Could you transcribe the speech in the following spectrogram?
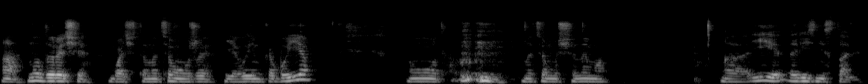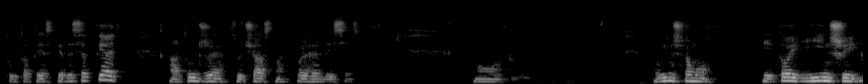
А, ну, до речі, бачите, на цьому вже є виїмка боє. От. На цьому ще нема. А, І різні сталі. Тут ATS-55, а тут же сучасна VG-10. От. В іншому і той, і інший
